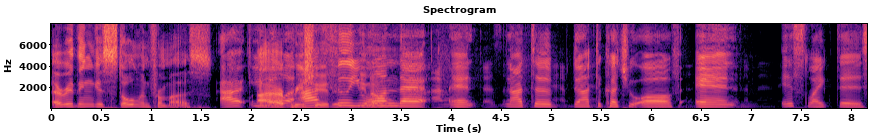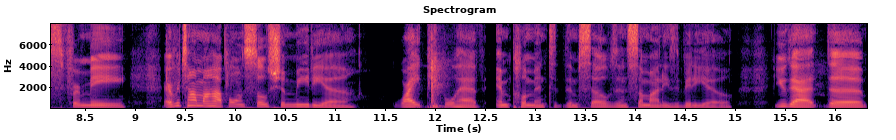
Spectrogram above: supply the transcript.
Everything gets stolen from us. I, you I know, what? appreciate I it, feel you, you know. on that, and not to not to cut you off. And it's like this for me. Every time I hop on social media, white people have implemented themselves in somebody's video. You got the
